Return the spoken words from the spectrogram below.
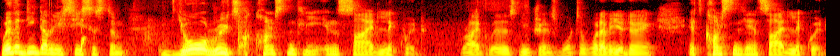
with a DWC system, your roots are constantly inside liquid, right? Whether it's nutrients, water, whatever you're doing, it's constantly inside liquid.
